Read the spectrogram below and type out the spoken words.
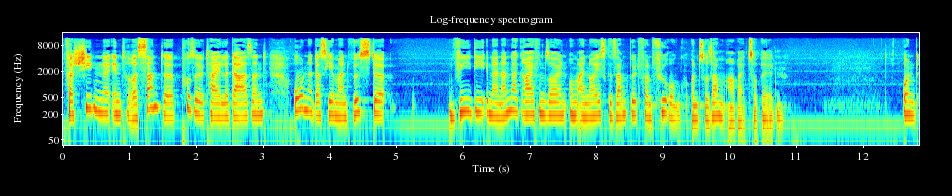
verschiedene interessante Puzzleteile da sind, ohne dass jemand wüsste, wie die ineinander greifen sollen, um ein neues Gesamtbild von Führung und Zusammenarbeit zu bilden. Und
